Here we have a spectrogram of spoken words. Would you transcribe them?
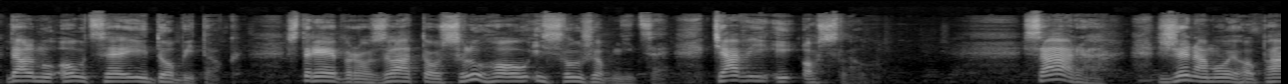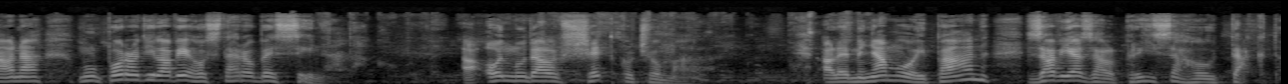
Dal mu ovce i dobytok, striebro, zlato, sluhov i služobnice, ťavy i oslov. Sára, žena môjho pána, mu porodila v jeho starobe syna. A on mu dal všetko, čo mal. Ale mňa môj pán zaviazal prísahou takto.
